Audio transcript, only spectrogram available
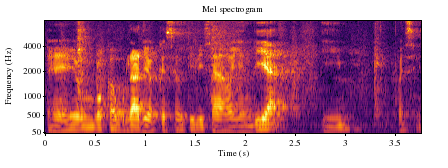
eh, un vocabulario que se utiliza hoy en día y pues sí.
